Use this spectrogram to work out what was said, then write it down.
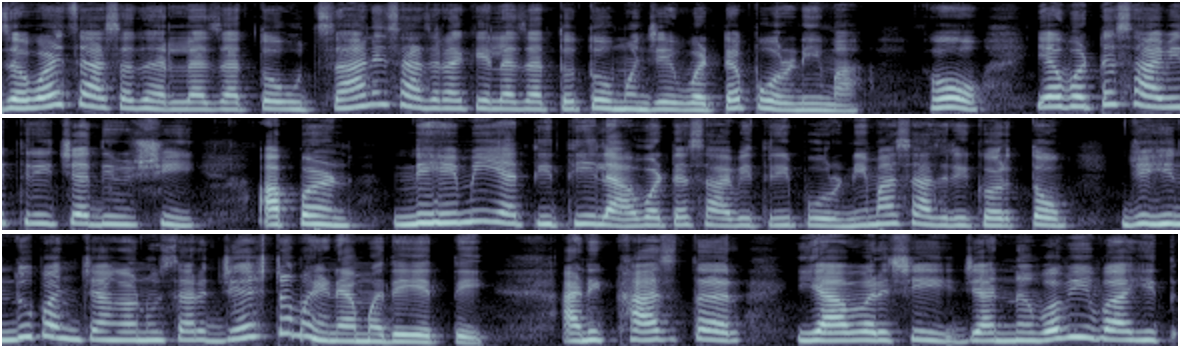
जवळचा असा धरला जातो, उत्साहाने साजरा केला जातो तो म्हणजे वटपौर्णिमा. हो, या वटसावित्रीच्या दिवशी आपण नेहमी या तिथीला वटसावित्री पौर्णिमा साजरी करतो, जी हिंदू पंचांगानुसार ज्येष्ठ महिन्यामध्ये येते. आणि खास तर यावर्षी ज्या नवविवाहित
